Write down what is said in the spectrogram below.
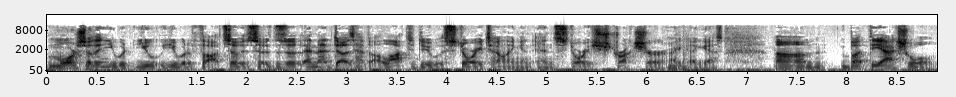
more so than you would you you would have thought. So, so, and that does have a lot to do with storytelling and, and story structure, I, I guess. Um, but the actual,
